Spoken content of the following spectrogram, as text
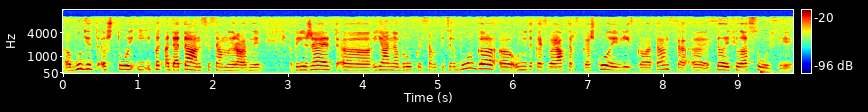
Э, Будет, э, что и, и а, да, танцы самые разные. Приезжает э, Яна Брук из Санкт-Петербурга, э, у нее такая своя авторская школа еврейского танца э, целой философией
